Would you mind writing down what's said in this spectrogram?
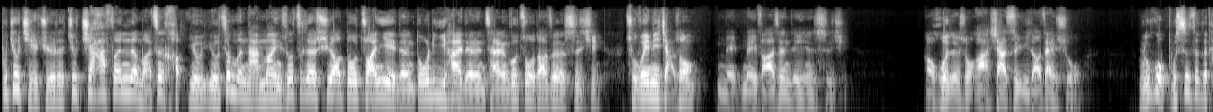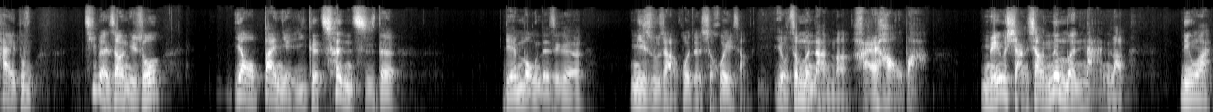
不就解决了，就加分了嘛？这好有有这么难吗？你说这个需要多专业的人、多厉害的人才能够做到这个事情？除非你假装没没发生这件事情，哦，或者说啊，下次遇到再说。如果不是这个态度，基本上你说要扮演一个称职的联盟的这个秘书长或者是会长，有这么难吗？还好吧，没有想象那么难了。另外，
